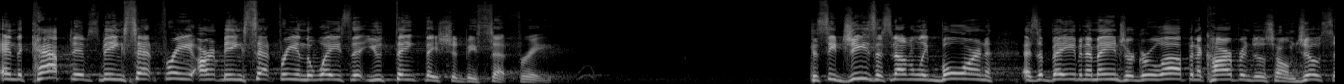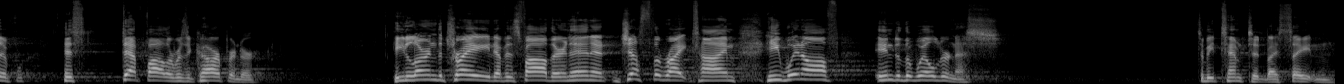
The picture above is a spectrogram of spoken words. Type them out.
and the captives being set free aren't being set free in the ways that you think they should be set free. Because, see, Jesus, not only born as a babe in a manger, grew up in a carpenter's home. Joseph his stepfather was a carpenter. He learned the trade of his father, and then at just the right time, he went off into the wilderness to be tempted by Satan.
